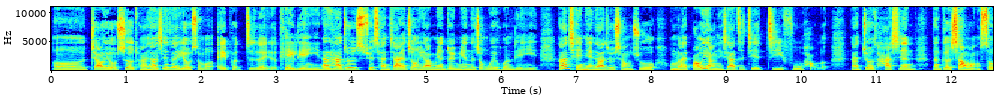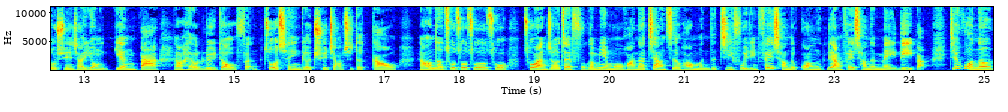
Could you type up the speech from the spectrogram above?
呃交友社团，像现在有什么 App 之类的可以联谊，那她就是去参加一种要面对面那种未婚联谊。然后前一天她就想说，我们来保养一下自己的肌肤好了，那就她先那个上网搜寻一下，用盐巴，然后还有绿豆粉做成一个去角质的膏，然后呢搓搓搓搓搓，搓完之后再敷个面膜的话，那这样子的话，我们的肌肤一定非常的光亮，非常的美丽吧？结果呢，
